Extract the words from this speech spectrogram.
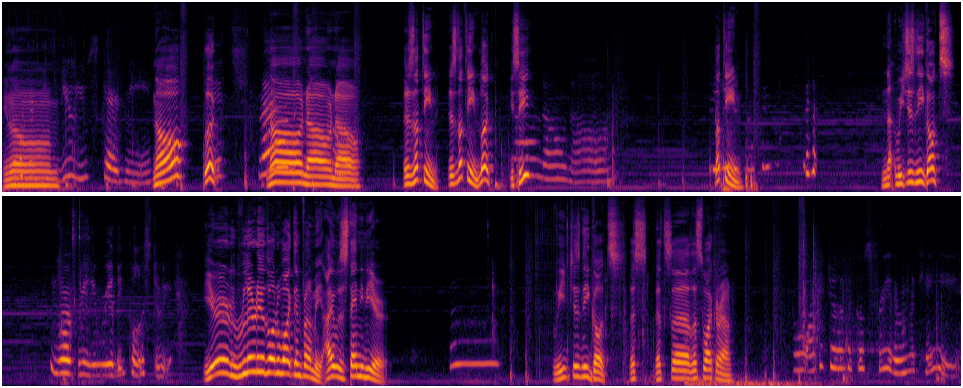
You know you, um, you scared me. No! Look! Bitch. Man. No, no, no. There's nothing. There's nothing. Look. You see? No, no, no. Nothing. No, we just need goats. You are really, really close to me. You're literally the one who walked in front of me. I was standing here. We just need goats. Let's let's uh let's walk around. Well, why did you let the goats free? They're in the cage.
